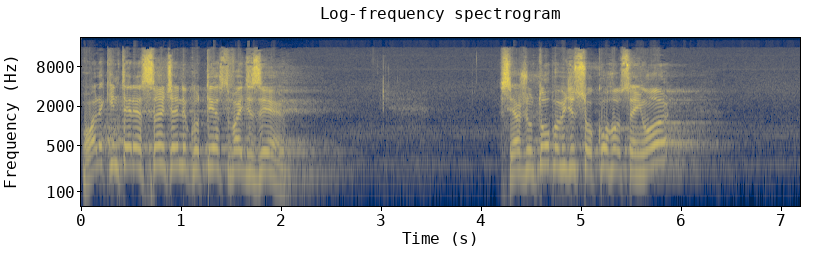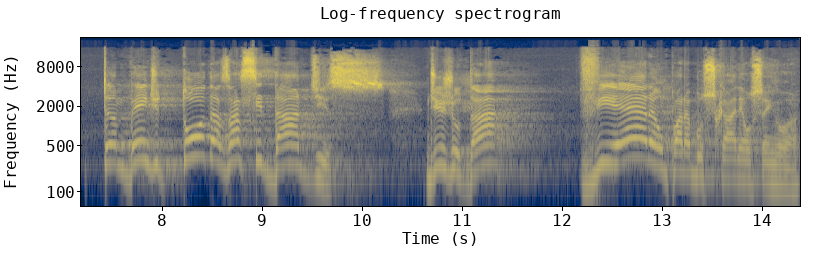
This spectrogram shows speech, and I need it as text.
Olha que interessante ainda que o texto vai dizer se ajuntou para pedir socorro ao Senhor, também de todas as cidades de Judá vieram para buscarem ao Senhor.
